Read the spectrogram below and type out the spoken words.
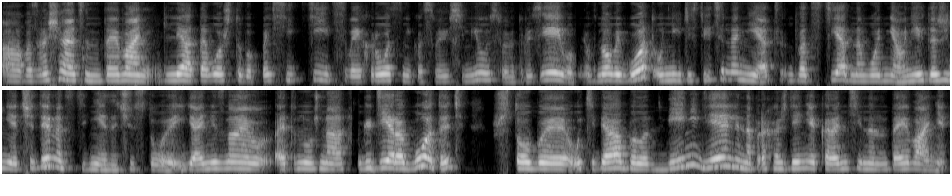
а, возвращаются на Тайвань для того, чтобы посетить своих родственников, свою семью, своих друзей в Новый год, у них действительно нет 21 дня, у них даже нет 14 дней зачастую. Я не знаю, это нужно где работать, чтобы у тебя было две недели на прохождение карантина на Тайване,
